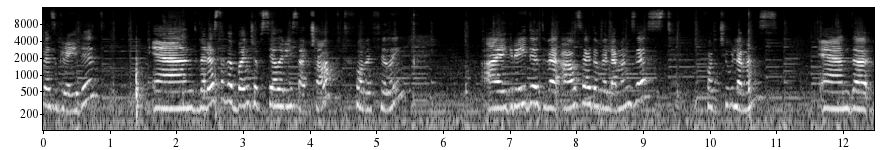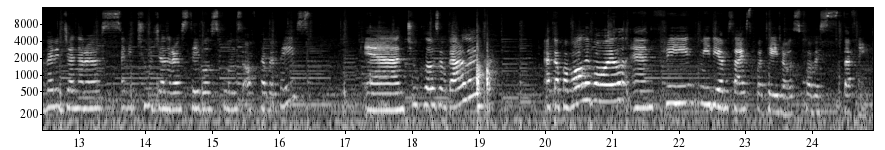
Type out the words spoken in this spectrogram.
that's grated and the rest of a bunch of celeries are chopped for the filling. I grated the outside of a lemon zest for two lemons and very generous, maybe two generous tablespoons of pepper paste and two cloves of garlic, a cup of olive oil and three medium-sized potatoes for the stuffing.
